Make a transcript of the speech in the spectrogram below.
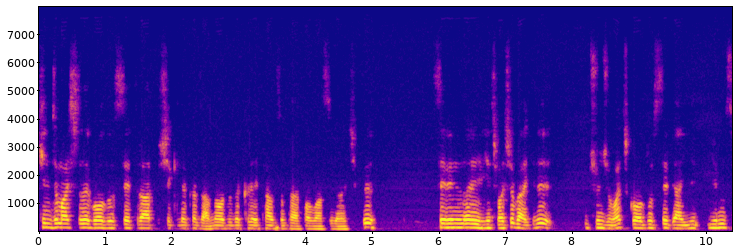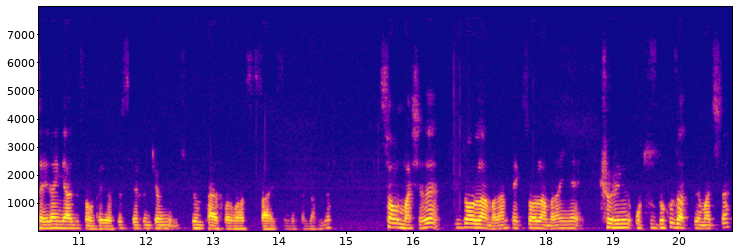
ikinci maçta da Golden State rahat bir şekilde kazandı. Orada da Klay Thompson performansı öne çıktı. Serinin en ilginç maçı belki de üçüncü maç. Golden State yani y- 20 sayıdan geldi son periyotta. Stephen Curry'nin üstün performansı sayesinde kazandı. Son maçta da zorlanmadan, pek zorlanmadan yine Curry'nin 39 attığı maçta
